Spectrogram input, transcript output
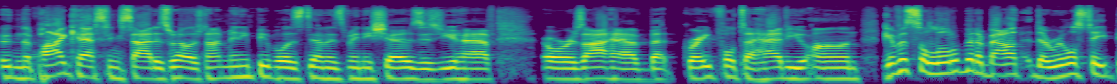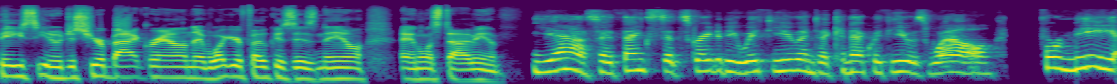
in the podcasting side as well. There's not many people that's done as many shows as you have or as I have, but grateful to have you on. Give us a little bit about the real estate piece, you know, just your background and what your focus is now, and let's dive in. Yeah, so thanks. It's great to be with you and to connect with you as well. For me,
